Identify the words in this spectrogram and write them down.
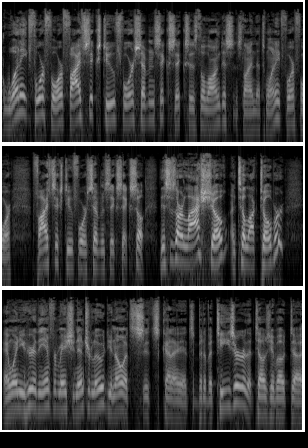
1 562 4766 is the long distance line. That's 1 562 4766. So, this is our last show until October. And when you hear the information interlude, you know, it's it's kind of it's a bit of a teaser that tells you about, uh,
